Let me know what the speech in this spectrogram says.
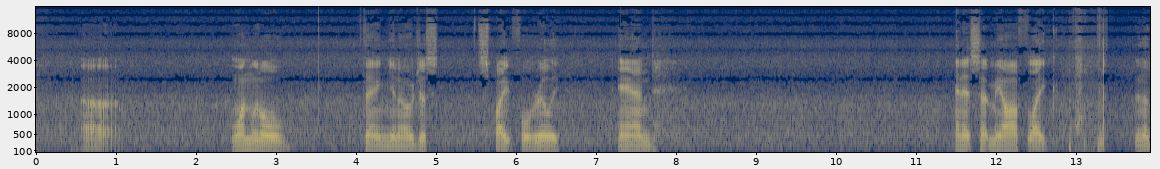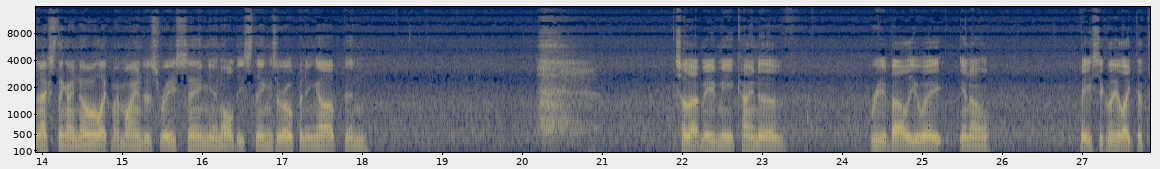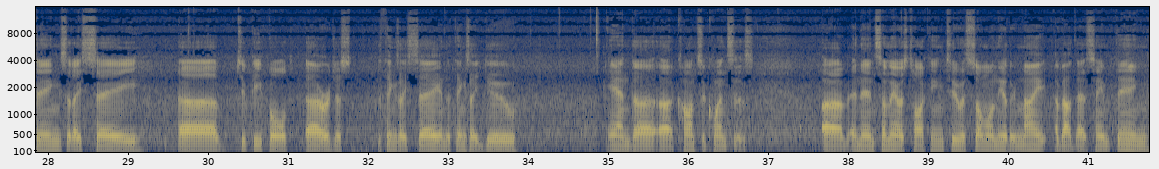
uh, one little thing, you know, just spiteful, really. And and it set me off like and the next thing I know like my mind is racing and all these things are opening up and so that made me kind of reevaluate you know basically like the things that I say uh, to people uh, or just the things I say and the things I do and the uh, consequences. Um, and then something I was talking to with someone the other night about that same thing,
